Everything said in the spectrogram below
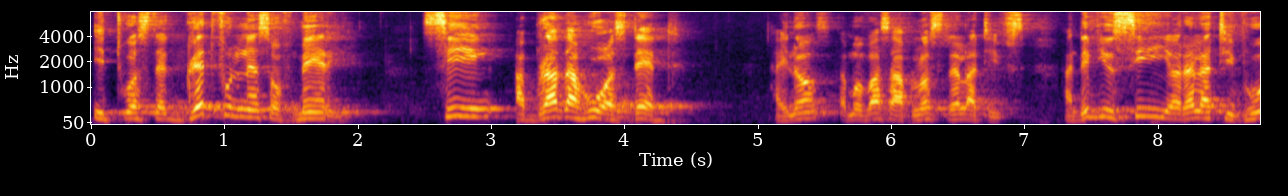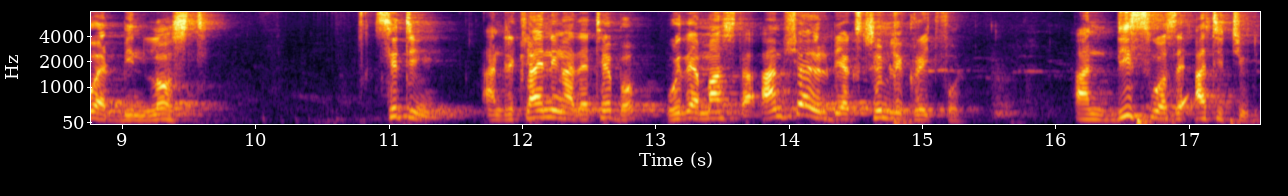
it was the gratefulness of Mary seeing a brother who was dead. I know some of us have lost relatives. And if you see your relative who had been lost sitting and reclining at the table with their master, I'm sure you'll be extremely grateful. And this was the attitude.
